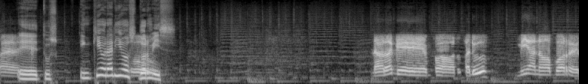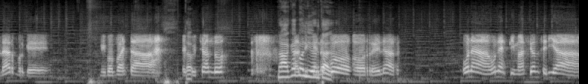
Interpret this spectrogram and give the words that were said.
eh, eh, tus... ¿En qué horarios Oh. dormís? La verdad que por salud mía no puedo revelar porque mi papá está escuchando. No, acá así con que libertad. no puedo revelar. Una, una estimación sería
